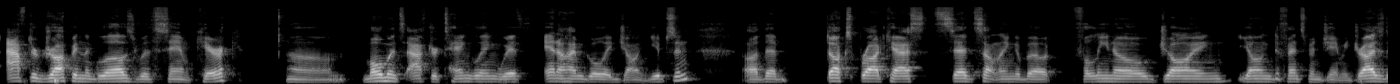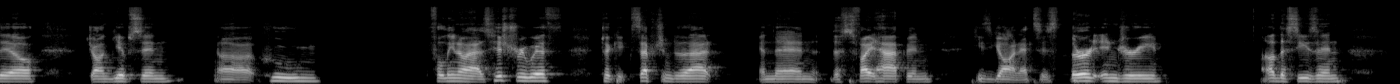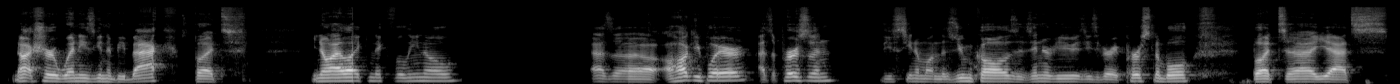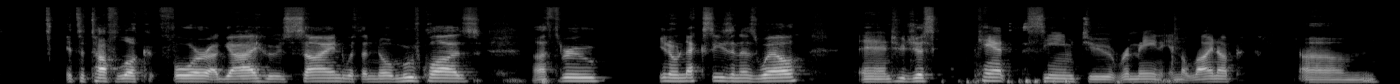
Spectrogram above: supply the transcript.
after dropping the gloves with Sam Carrick. Um, moments after tangling with Anaheim goalie John Gibson, uh, the Ducks broadcast said something about Foligno jawing young defenseman Jamie Drysdale, John Gibson, uh, whom Foligno has history with, took exception to that. And then this fight happened. He's gone. That's his third injury of the season. Not sure when he's going to be back, but you know, I like Nick Foligno as a, a hockey player, as a person. If you've seen him on the Zoom calls, his interviews, he's very personable. But uh, yeah, it's it's a tough look for a guy who's signed with a no move clause uh, through you know next season as well, and who just can't seem to remain in the lineup. Um,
